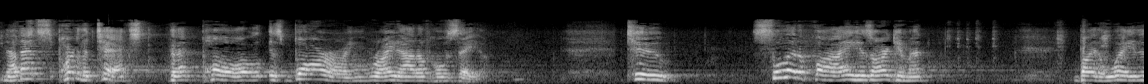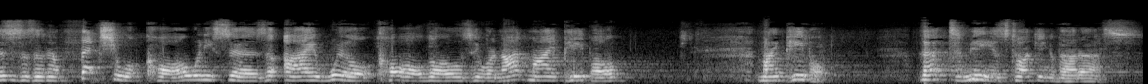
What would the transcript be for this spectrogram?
Now that's part of the text that Paul is borrowing right out of Hosea to solidify his argument. By the way, this is an effectual call when he says, I will call those who are not my people, my people. That to me is talking about us.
